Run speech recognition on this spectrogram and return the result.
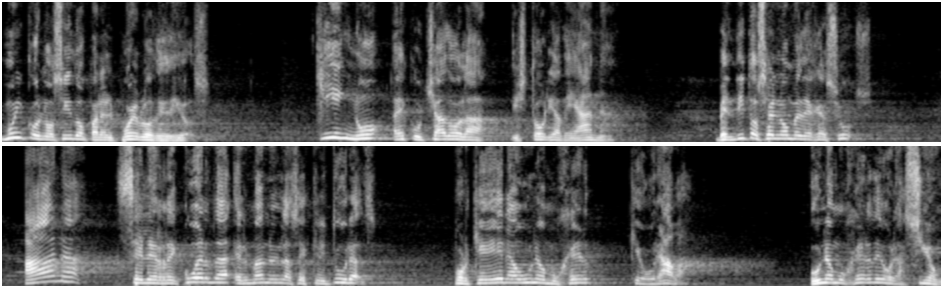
muy conocido para el pueblo de Dios. ¿Quién no ha escuchado la historia de Ana? Bendito sea el nombre de Jesús. A Ana se le recuerda, hermano, en las escrituras, porque era una mujer que oraba, una mujer de oración.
